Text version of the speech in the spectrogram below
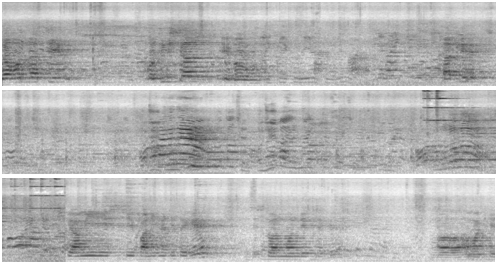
জগন্নাথজির প্রতিষ্ঠান এবং তাকে আমি এসেছি পানিহাটি থেকে ইস্কন মন্দির থেকে। আমাকে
